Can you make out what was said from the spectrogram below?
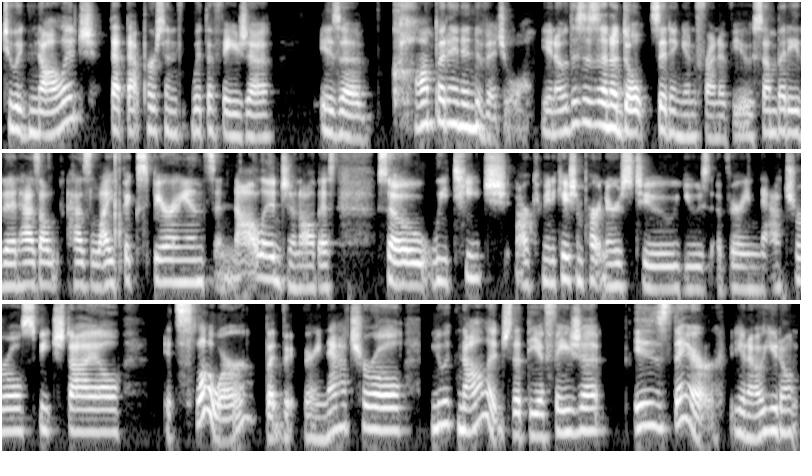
to acknowledge that that person with aphasia is a competent individual. You know this is an adult sitting in front of you somebody that has a has life experience and knowledge and all this. So we teach our communication partners to use a very natural speech style. It's slower but very natural. You acknowledge that the aphasia is there you know you don't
